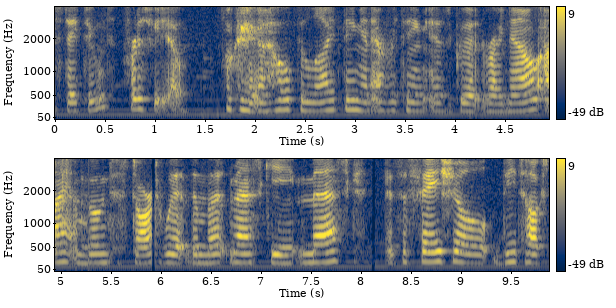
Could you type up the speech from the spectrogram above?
and stay tuned for this video. Okay, I hope the lighting and everything is good right now. I am going to start with the Mud Masky mask. It's a facial detox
